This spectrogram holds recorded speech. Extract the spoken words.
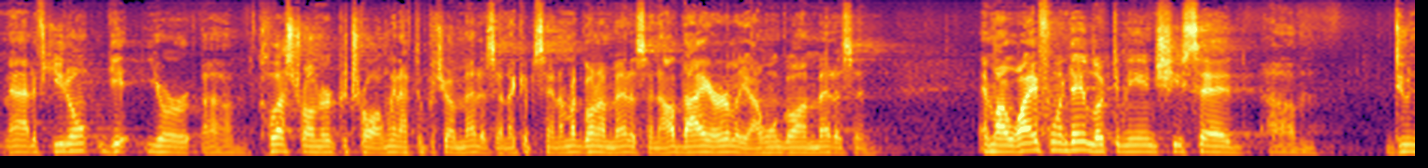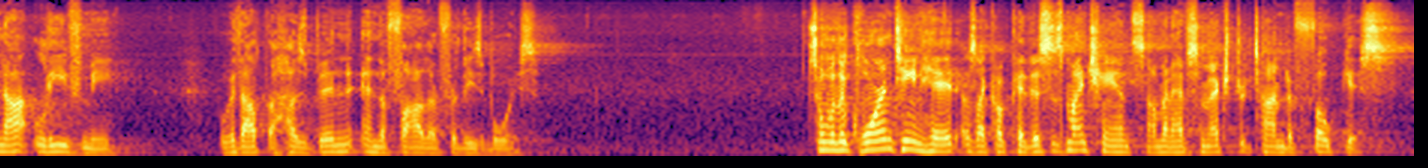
Matt, if you don't get your um, cholesterol under control, I'm gonna have to put you on medicine. I kept saying, I'm not going on medicine. I'll die early. I won't go on medicine. And my wife one day looked at me and she said, um, Do not leave me without the husband and the father for these boys. So when the quarantine hit, I was like, okay, this is my chance. I'm gonna have some extra time to focus.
